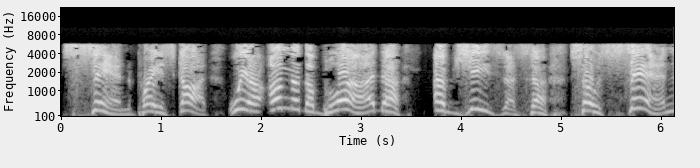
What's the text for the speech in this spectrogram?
sin. Praise God. We are under the blood uh, of Jesus. So sin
